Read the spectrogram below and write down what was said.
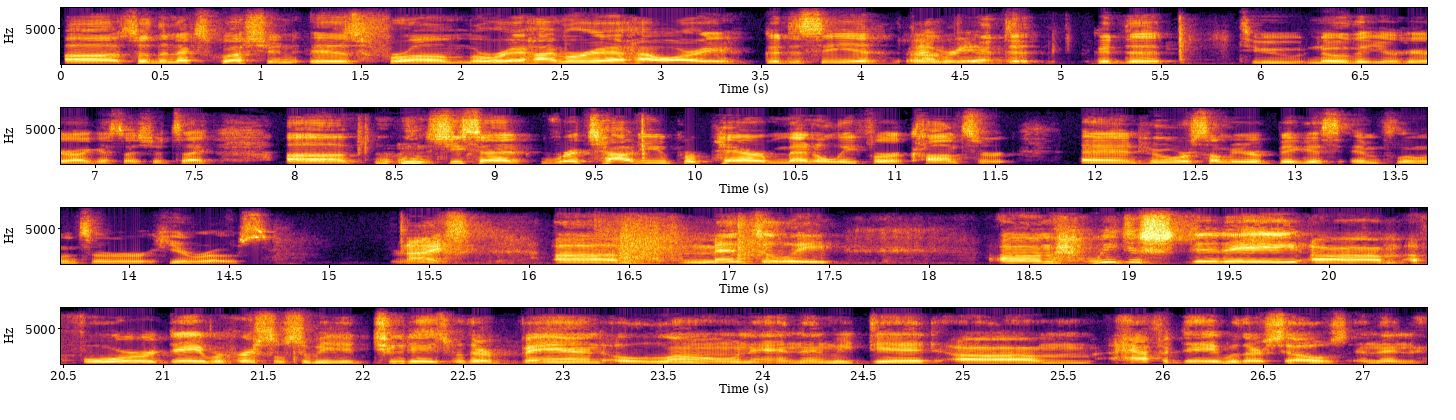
Uh, so the next question is from Maria. Hi, Maria. How are you? Good to see you. Hi, Maria. Good to, good to to know that you're here. I guess I should say. Uh, she said, "Rich, how do you prepare mentally for a concert, and who are some of your biggest influencer heroes?" Nice. Um, mentally, Um, we just did a um, a four day rehearsal. So we did two days with our band alone, and then we did um, half a day with ourselves, and then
